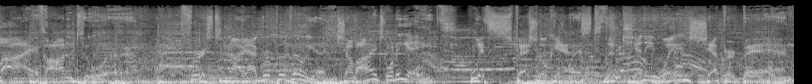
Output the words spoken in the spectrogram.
Live on tour. First Niagara Pavilion, July 28th, with special guest, the Kenny Wayne Shepherd Band.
